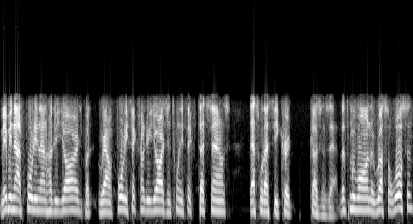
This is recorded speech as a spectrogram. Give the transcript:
Maybe not 4,900 yards, but around 4,600 yards and 26 touchdowns. That's what I see Kirk Cousins at. Let's move on to Russell Wilson,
